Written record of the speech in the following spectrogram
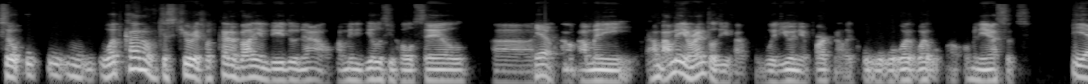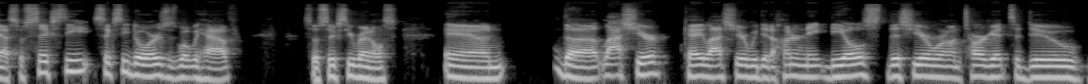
So, what kind of just curious? What kind of volume do you do now? How many deals you wholesale? Uh, yeah. How, many how, how, many rentals do you have with you and your partner? Like, what what how many assets? Yeah, so 60, 60 doors is what we have. So sixty rentals, and the last year Okay. Last year we did 108 deals. This year we're on target to do,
